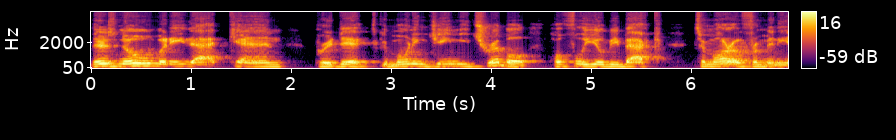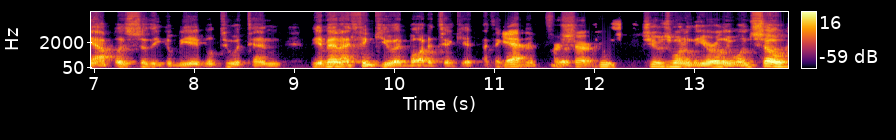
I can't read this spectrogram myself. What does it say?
there's nobody that can predict. Good morning, Jamie Tribble. Hopefully, you'll be back tomorrow from Minneapolis so that you'll be able to attend the event. I think you had bought a ticket. I think yeah, for sure. She was, she was one of the early ones. So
